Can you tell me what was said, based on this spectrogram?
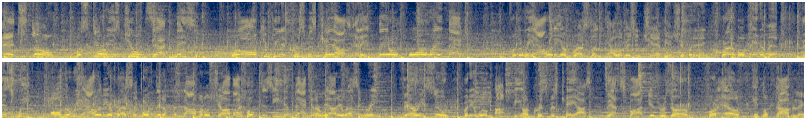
Edge Stone. Mysterious Q and Zach Mason will all compete at Christmas Chaos in a fatal four-way match for the Reality of Wrestling Television Championship. But an incredible main event this week on the Reality of Wrestling. Wolf did a phenomenal job. I hope to see him back in the Reality of Wrestling ring very soon, but it will not be on Christmas Chaos. That spot is reserved for El Intocable,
